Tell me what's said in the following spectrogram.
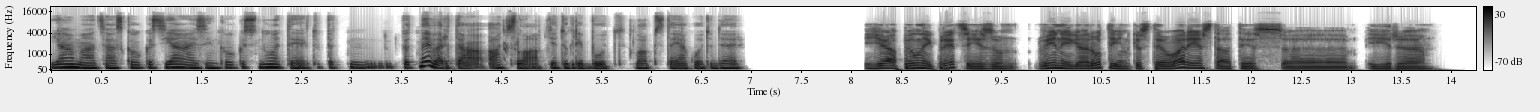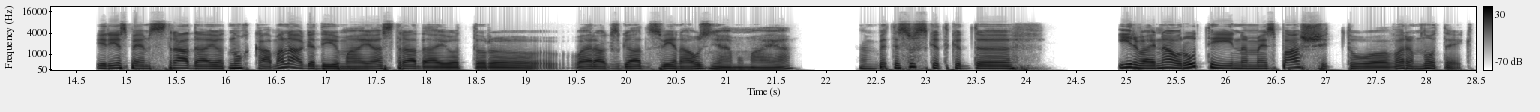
jāmācās, kaut kas jāizzina, kaut kas notiek. Tu pat, pat nevari tā atslābt, ja tu gribi būt labs tajā, ko tu dari. Jā, pilnīgi precīzi. Un vienīgā rutīna, kas tev var iestāties, uh, ir, uh, ir iespējams strādājot, nu, kā manā gadījumā, jā, strādājot tur uh, vairākus gadus vienā uzņēmumā. Jā. Bet es uzskatu, ka uh, ir vai nav rutīna, mēs paši to varam noteikt.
